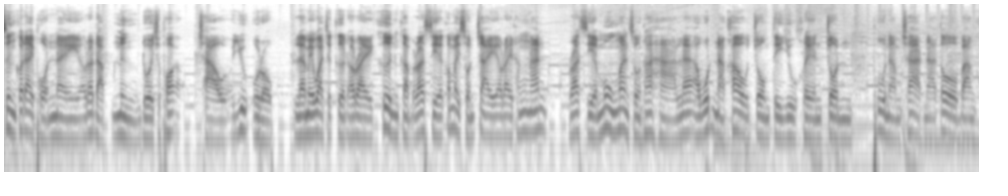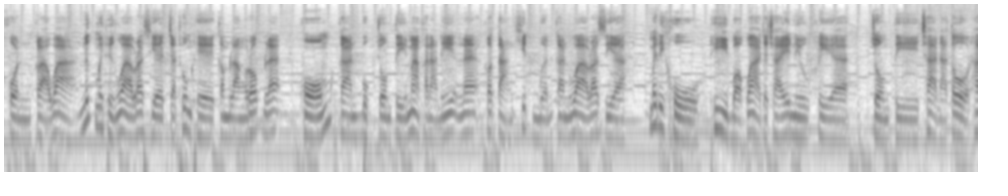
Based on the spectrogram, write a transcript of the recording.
ซึ่งก็ได้ผลในระดับหนึ่งโดยเฉพาะชาวยุโรป และไม่ว่าจะเกิดอะไรขึ้นกับรัสเซียก็ไม่สนใจอะไรทั้งนั้น รัสเซียมุ่งมั่นส่งทหารและอาวุธหนักเข้าโจมตียูเครนจนผู้นำชาตินาโตบางคนกล่าวว่า นึกไม่ถึงว่ารัสเซียจะทุ่มเทกำลังรบและโหมการบุกโจมตีมากขนาดนี้ และก็ต่างคิดเหมือนกันว่ารัสเซียไม่ได้ขู่ที่บอกว่าจะใช้นิวเคลียร์โจมตีชาตินาโตถ้า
